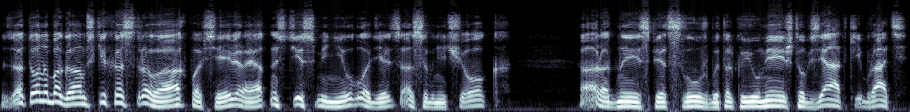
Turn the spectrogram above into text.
Зато на Багамских островах, по всей вероятности, сменил владельца особнячок. А родные спецслужбы только и умеют, что взятки брать,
